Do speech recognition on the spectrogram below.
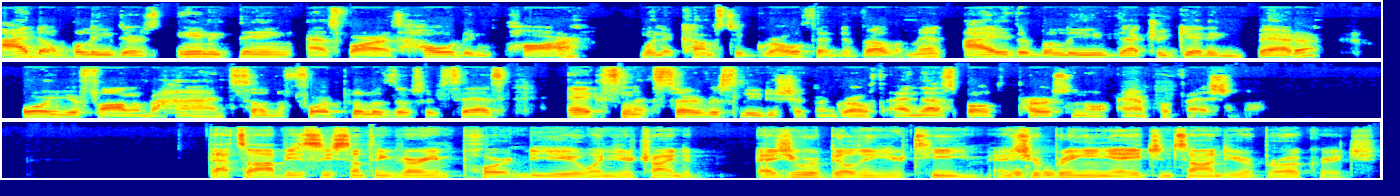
I don't believe there's anything as far as holding par when it comes to growth and development. I either believe that you're getting better or you're falling behind. So the four pillars of success, excellent service, leadership, and growth. And that's both personal and professional. That's obviously something very important to you when you're trying to, as you were building your team, as you're mm-hmm. bringing agents onto your brokerage.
